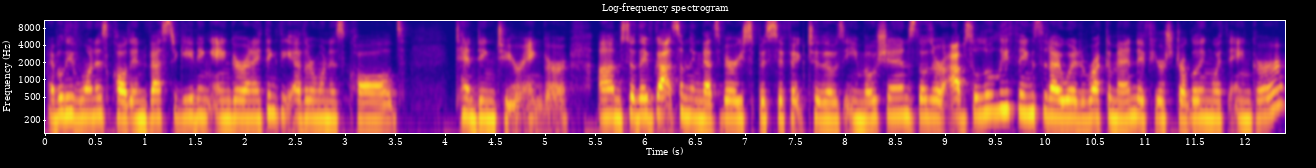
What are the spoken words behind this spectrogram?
I believe one is called Investigating Anger, and I think the other one is called tending to your anger. Um, so they've got something that's very specific to those emotions. Those are absolutely things that I would recommend if you're struggling with anger.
